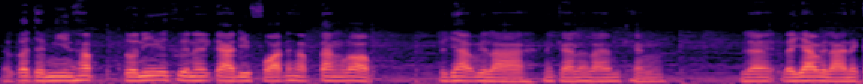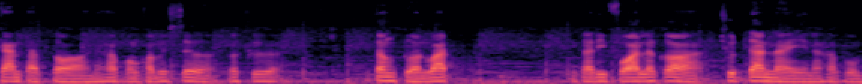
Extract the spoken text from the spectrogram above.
แล้วก็จะมีนะครับ ตัวนี้ก็คือนาฬิกาดีฟอสนะครับ ตั้งรอบระยะเวลาในการละลายน้ำแข็ง และระยะเวลาในการตัดต่อนะครับของคอมเพรสเซอร์ ก็คือต้องตรวจวัดนาฬิกาดีฟอสแล้วก็ชุดด้านในนะครับผม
